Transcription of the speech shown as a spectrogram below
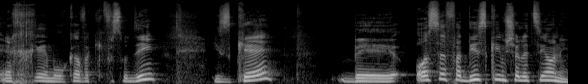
איך מורכב הכיף הסודי, יזכה באוסף הדיסקים של עציוני.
